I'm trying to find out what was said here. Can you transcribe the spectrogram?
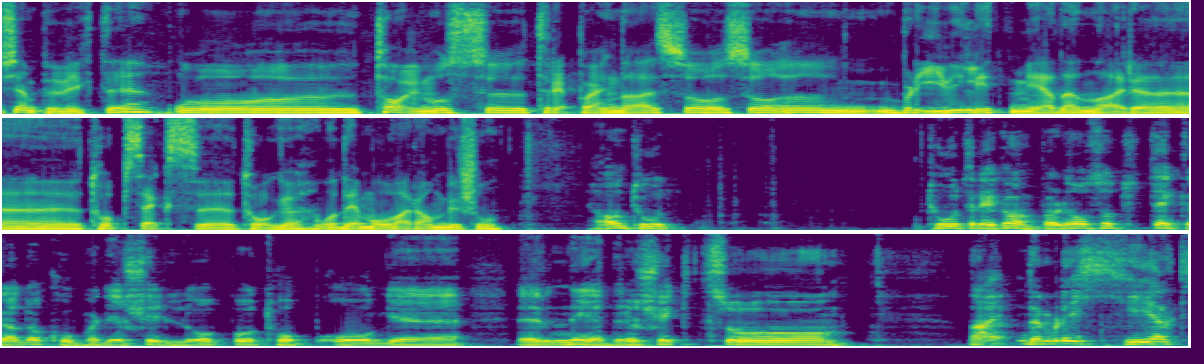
kjempeviktig. Og tar vi med oss eh, tre poeng der, så, så eh, blir vi litt med den der topp seks-toget. Og det må være ambisjon. Ja, om to to-tre kamper nå, så tenker jeg at da kommer det skillet opp på topp og eh, nedre sjikt, så Nei, den blir helt,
